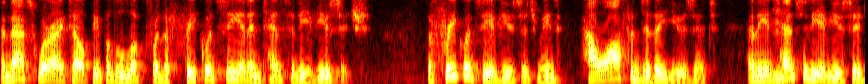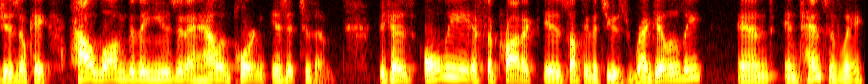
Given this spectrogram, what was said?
And that's where I tell people to look for the frequency and intensity of usage. The frequency of usage means how often do they use it? And the hmm. intensity of usage is okay, how long do they use it and how important is it to them? Because only if the product is something that's used regularly and intensively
